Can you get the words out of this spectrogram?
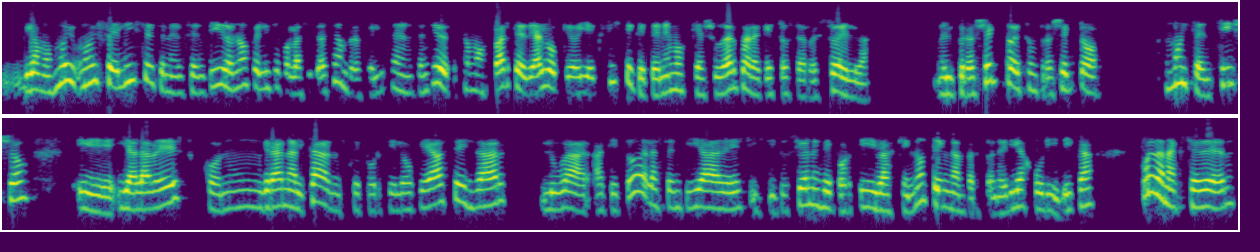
digamos muy muy felices en el sentido no felices por la situación pero felices en el sentido de que somos parte de algo que hoy existe y que tenemos que ayudar para que esto se resuelva el proyecto es un proyecto muy sencillo y a la vez con un gran alcance porque lo que hace es dar lugar a que todas las entidades, instituciones deportivas que no tengan personería jurídica puedan acceder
